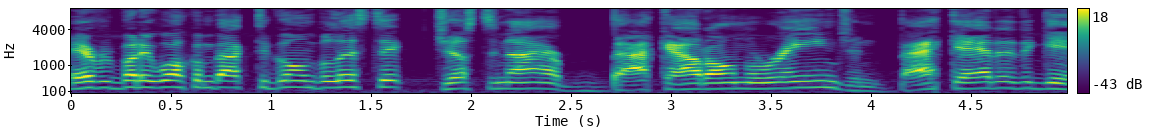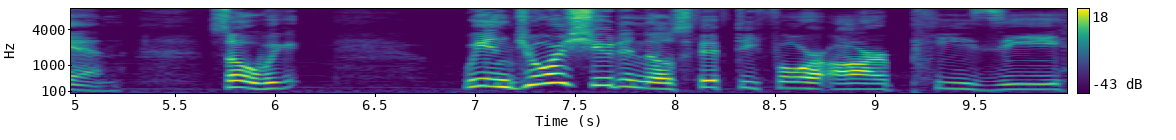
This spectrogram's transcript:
Everybody, welcome back to Going Ballistic. Justin and I are back out on the range and back at it again. So we we enjoy shooting those 54R PZ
